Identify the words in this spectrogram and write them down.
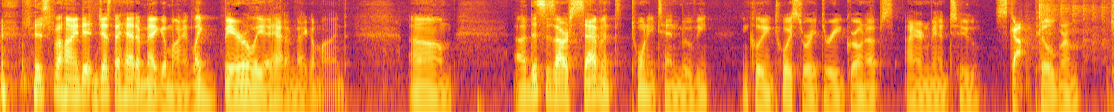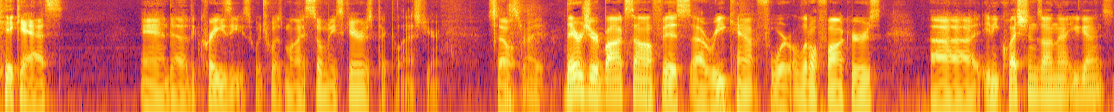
just behind it, and just ahead of Megamind, like barely ahead of Megamind. Um, uh, this is our seventh 2010 movie, including Toy Story 3, Grown Ups, Iron Man 2, Scott Pilgrim, Kick Ass, and uh, The Crazies, which was my So Many Scares pick last year. So That's right. there's your box office uh, recap for Little Fockers. Uh, any questions on that, you guys?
